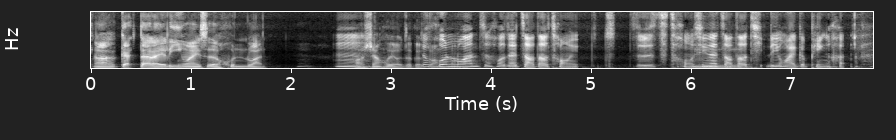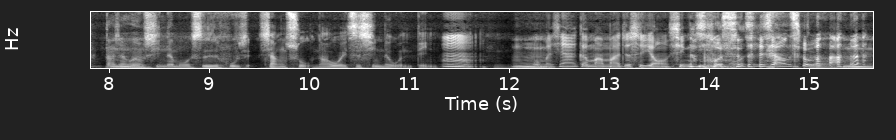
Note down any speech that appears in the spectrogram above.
啊，带带来另外一次的混乱。嗯，好像会有这个。就混乱之后再找到重，就是重新再找到另外一个平衡。大家会用新的模式互相处，然后维持新的稳定。嗯。嗯，我们现在跟妈妈就是用新的模式在相处。嗯，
